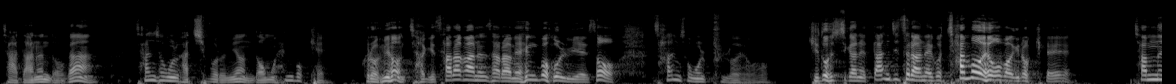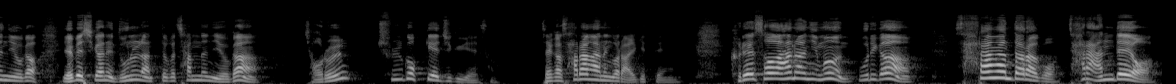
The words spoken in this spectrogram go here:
자, 나는 너가 찬송을 같이 부르면 너무 행복해. 그러면 자기 사랑하는 사람의 행복을 위해서 찬송을 불러요. 기도 시간에 딴짓을 안 하고 참어요. 막 이렇게. 참는 이유가 예배 시간에 눈을 안 뜨고 참는 이유가 저를 즐겁게 해주기 위해서. 제가 사랑하는 걸 알기 때문에. 그래서 하나님은 우리가 사랑한다라고 잘 안 돼요.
